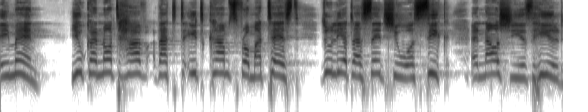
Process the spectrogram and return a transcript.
Amen. You cannot have that it comes from a test. Juliet has said she was sick and now she is healed.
